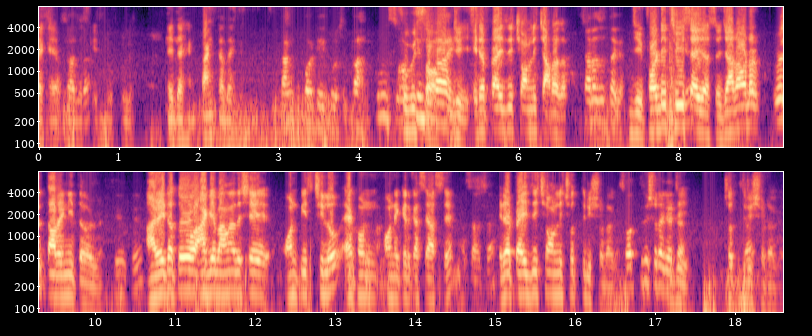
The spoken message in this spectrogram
দেখে আচ্ছা, আপনাদেরকে একটু খুলে। এই দেখেন টাংটা দেখেন। খুবই soft খুবই কিন্তু সফট জি এটা প্রাইস দিচ্ছে অনলি 4000 4000 টাকা? জি 43 সাইজ আছে। যারা অর্ডার করবে তারাই নিতে পারবে আর এটা তো আগে বাংলাদেশে অন পিস ছিল এখন অনেকের কাছে আছে। আচ্ছা আচ্ছা। এটা প্রাইস দিচ্ছে অনলি 3600 টাকা। 3600 টাকা জি 3600 টাকা।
